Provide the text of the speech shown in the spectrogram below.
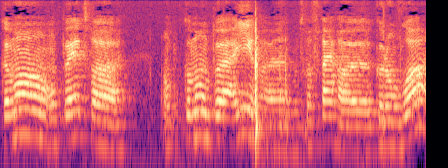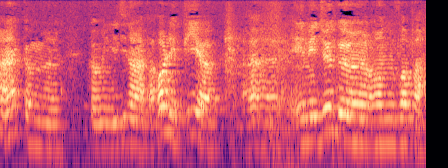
comment on peut être, euh, comment on peut haïr euh, notre frère que l'on voit, hein, comme, comme il est dit dans la parole, et puis aimer Dieu que l'on ne voit pas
